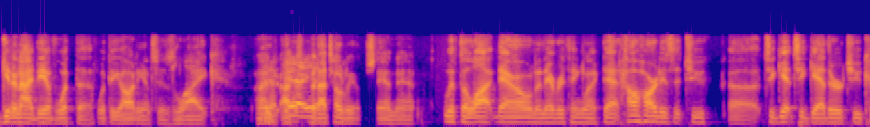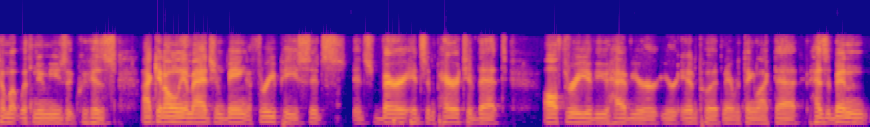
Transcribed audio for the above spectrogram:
get an idea of what the what the audience is like. I, Yeah. I, Yeah, But yeah. I totally understand that with the lockdown and everything like that. How hard is it to uh, to get together to come up with new music? Because I can only imagine being a three piece. It's it's very it's imperative that all three of you have your your input and everything like that. Has it been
